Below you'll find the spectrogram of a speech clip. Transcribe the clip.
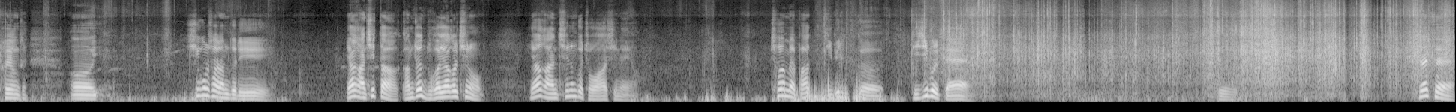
토양사, 어, 시골 사람들이 약 안 치다. 감자 누가 약을 치노? 약 안 치는 거 좋아하시네요. 처음에 밭 디빌, 그, 뒤집을 때, 그, 트랙터에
